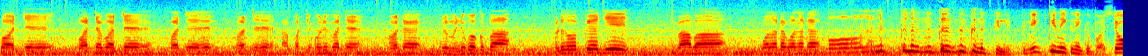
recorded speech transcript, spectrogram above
പോറ്റ് പോറ്റ് പോറ്റ് പോറ്റ് പോറ്റ്. ആ പറ്റ കൂടി പോറ്റ്. അങ്ങോട്ട് ഇവിടെ മുന്നിൽ നോക്കുപ്പാ ഇവിടെ നോക്ക് ജി. ബാബാ പോന്നോട്ടെ പോന്നോട്ടെ. ഓ നിക്ക് നിക്ക് നിക്ക് നിക്ക് നിക്ക് നിക്ക് നിക്ക് നിക്ക് പോസ്റ്റോ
